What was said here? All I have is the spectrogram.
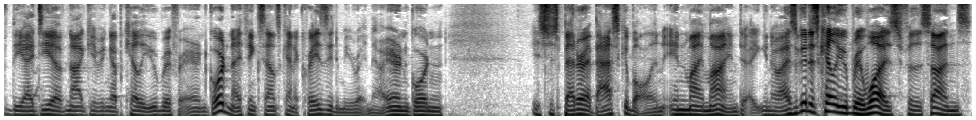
the idea of not giving up Kelly Oubre for Aaron Gordon, I think, sounds kind of crazy to me right now. Aaron Gordon is just better at basketball, and in my mind, you know, as good as Kelly Oubre was for the Suns,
